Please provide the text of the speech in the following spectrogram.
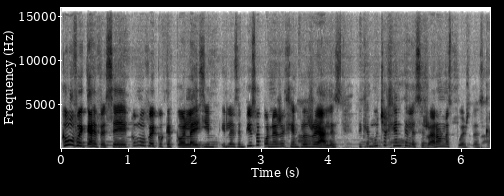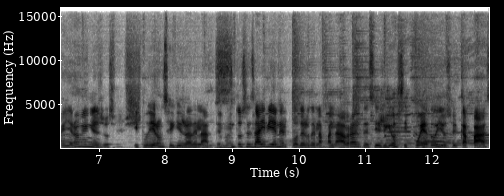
¿Cómo fue KFC? ¿Cómo fue Coca-Cola? Y, les empiezo a poner ejemplos reales de que mucha gente les cerraron las puertas, creyeron en ellos y pudieron seguir adelante, ¿no? Entonces ahí viene el poder de la palabra, es decir, yo sí puedo, yo soy capaz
